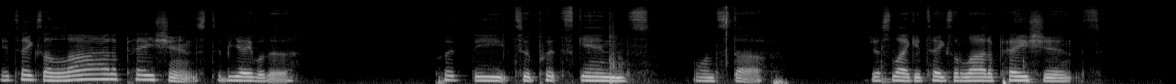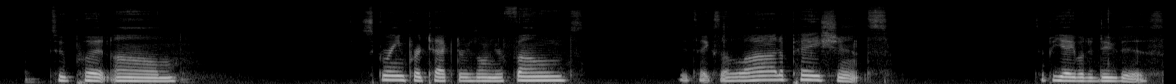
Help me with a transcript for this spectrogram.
it takes a lot of patience to be able to put the to put skins on stuff. Just like it takes a lot of patience to put um screen protectors on your phones. It takes a lot of patience to be able to do this.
